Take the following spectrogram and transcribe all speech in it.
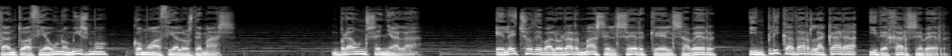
tanto hacia uno mismo como hacia los demás. Brown señala, el hecho de valorar más el ser que el saber implica dar la cara y dejarse ver.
